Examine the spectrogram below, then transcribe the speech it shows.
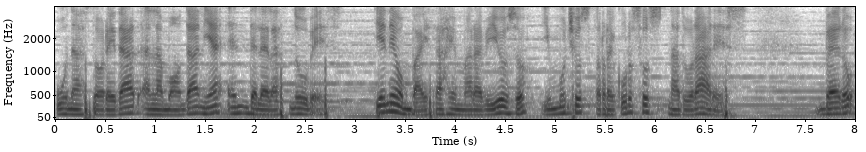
una soledad en la montaña entre las nubes. Tiene un paisaje maravilloso y muchos recursos naturales, pero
